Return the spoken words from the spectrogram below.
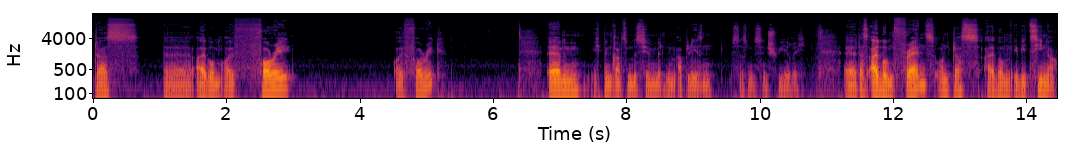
das äh, Album Euphoria, Euphoric. Ähm, ich bin gerade so ein bisschen mit dem Ablesen, ist das ein bisschen schwierig. Äh, das Album Friends und das Album Ibizina.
